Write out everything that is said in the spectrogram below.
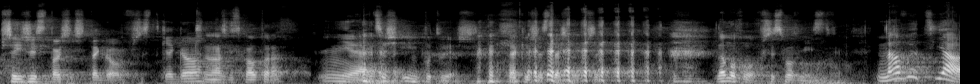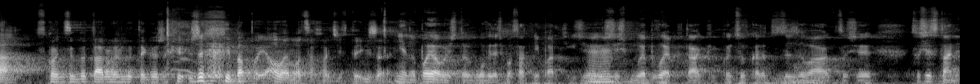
przejrzystość tego wszystkiego. czy na nazwisko autora? Nie, coś imputujesz, jak już jesteśmy przy, No mów, mów. przy słownictwie. Nawet ja w końcu dotarłem do tego, że, że chyba pojąłem, o co chodzi w tej grze. Nie no, pojąłeś, to było widać po ostatniej partii, gdzie Mhm. szliśmy łeb w łeb, tak? I końcówka zdecydowała, co się, co się stanie.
